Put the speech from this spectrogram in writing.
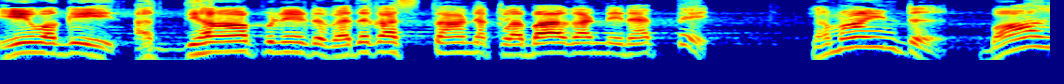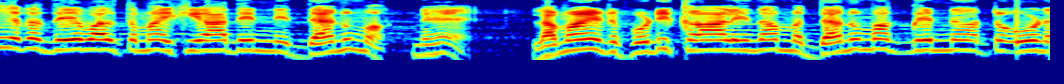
ඒ වගේ අධ්‍යාපනයට වැදගස්ථානයක් ලබාගන්නේ නැත්තේ. ළමයින්ට බාහිර දේවල් තමයි කියා දෙන්නේ දැනුමක් නැහැ. ළමයිට පොඩි කාලි දම්ම දැනුමක් දෙන්නට ඕන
